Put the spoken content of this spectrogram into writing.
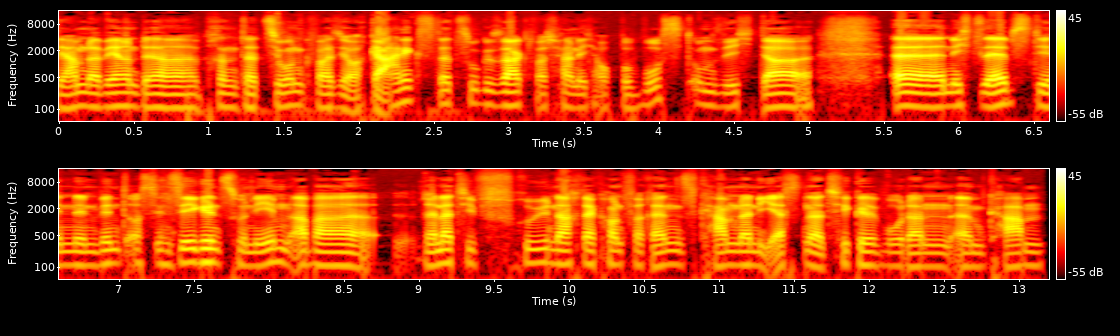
Sie haben da während der Präsentation quasi auch gar nichts dazu gesagt, wahrscheinlich auch bewusst, um sich da äh, nicht selbst den, den Wind aus den Segeln zu nehmen, aber relativ früh nach der Konferenz kamen dann die ersten Artikel, wo dann ähm, kam,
